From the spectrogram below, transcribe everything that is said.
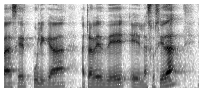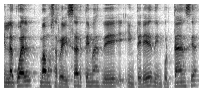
va a ser publicada a través de eh, la sociedad en la cual vamos a revisar temas de interés, de importancia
